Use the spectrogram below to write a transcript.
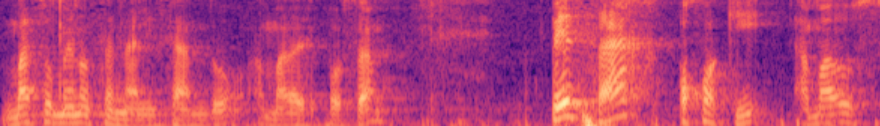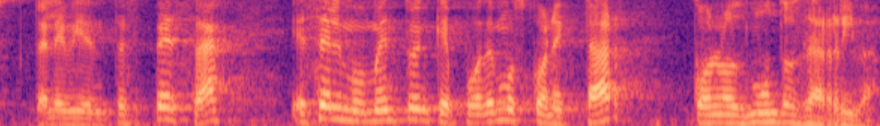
más o menos analizando, amada esposa. Pesaj, ojo aquí, amados televidentes, Pesaj es el momento en que podemos conectar con los mundos de arriba.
